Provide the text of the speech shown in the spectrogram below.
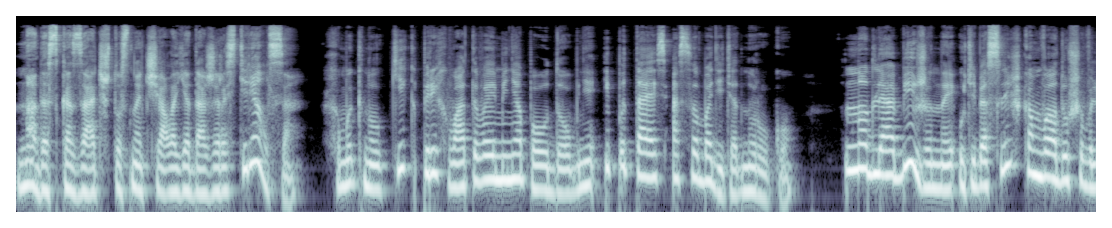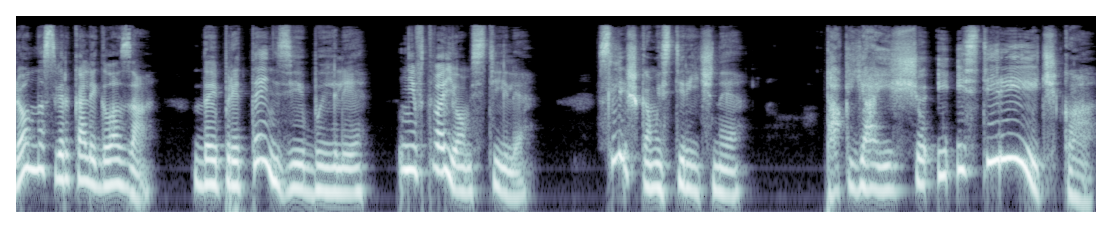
«Надо сказать, что сначала я даже растерялся», — хмыкнул Кик, перехватывая меня поудобнее и пытаясь освободить одну руку. «Но для обиженной у тебя слишком воодушевленно сверкали глаза, да и претензии были не в твоем стиле. Слишком истеричные». «Так я еще и истеричка!»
